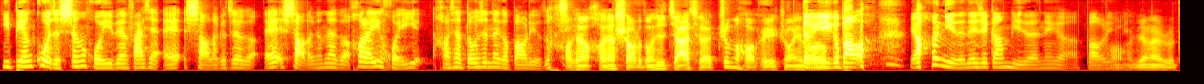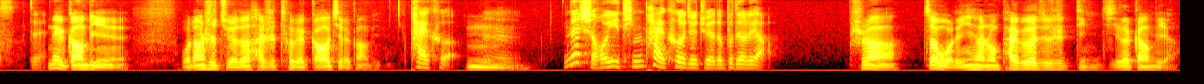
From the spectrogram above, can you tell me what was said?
一边过着生活，一边发现，哎，少了个这个，哎，少了个那个。后来一回忆，好像都是那个包里的东西。好像好像少的东西加起来正好可以装一等于一个包。然后你的那支钢笔的那个包里。哦，原来如此。对，那个钢笔。我当时觉得还是特别高级的钢笔，派克。嗯，那时候一听派克就觉得不得了。是啊，在我的印象中，派克就是顶级的钢笔啊。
